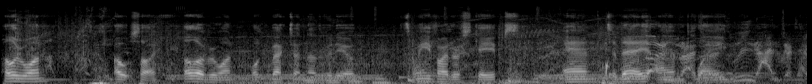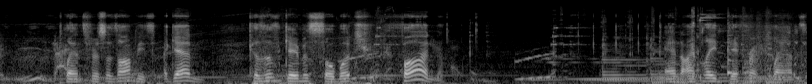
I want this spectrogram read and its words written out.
Hello everyone. Oh, sorry. Hello everyone. Welcome back to another video. It's me, Vidoorscapes, and today I am playing Plants vs. Zombies again, because this game is so much fun. And I play different plants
